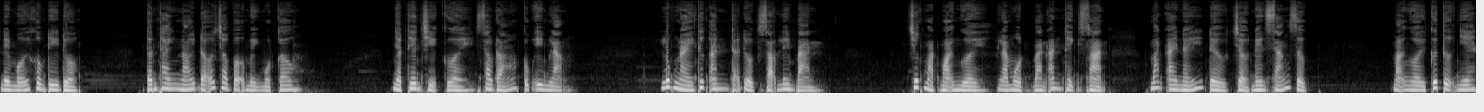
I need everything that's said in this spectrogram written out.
nên mới không đi được. Tấn Thanh nói đỡ cho vợ mình một câu. Nhật Thiên chỉ cười, sau đó cũng im lặng. Lúc này thức ăn đã được dọn lên bàn. Trước mặt mọi người là một bàn ăn thịnh soạn, mắt ai nấy đều trở nên sáng rực. Mọi người cứ tự nhiên.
